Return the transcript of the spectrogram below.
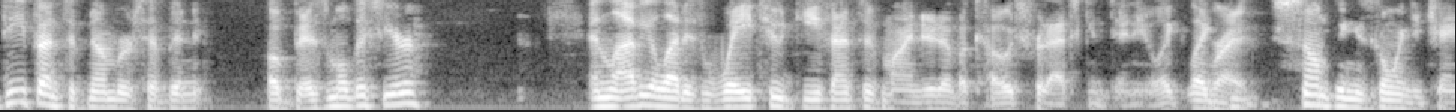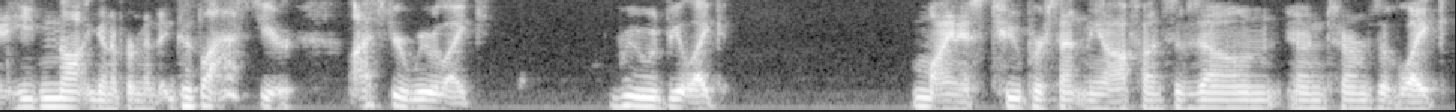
defensive numbers have been abysmal this year. And Laviolette is way too defensive minded of a coach for that to continue. Like like Right. something is going to change. He's not going to permit it because last year, last year we were like, we would be like minus two percent in the offensive zone in terms of like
